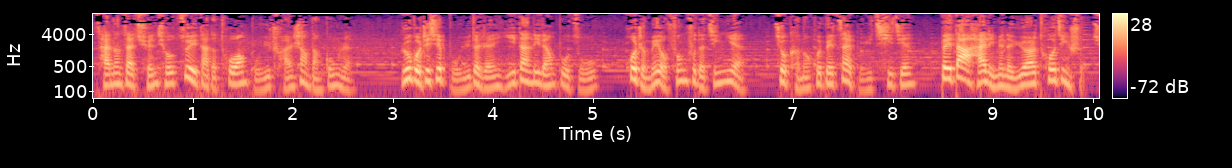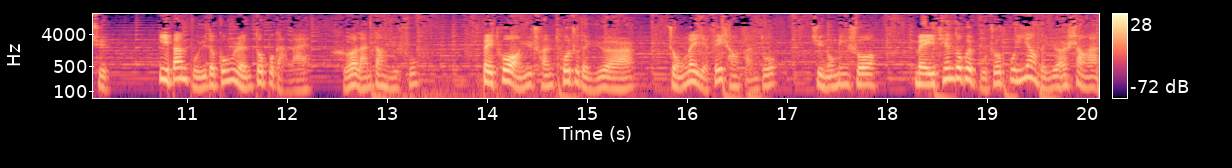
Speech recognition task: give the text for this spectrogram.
才能在全球最大的拖网捕鱼船上当工人。如果这些捕鱼的人一旦力量不足，或者没有丰富的经验，就可能会被在捕鱼期间被大海里面的鱼儿拖进水去。一般捕鱼的工人都不敢来荷兰当渔夫。被拖网渔船拖住的鱼儿种类也非常繁多。据农民说，每天都会捕捉不一样的鱼儿上岸，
